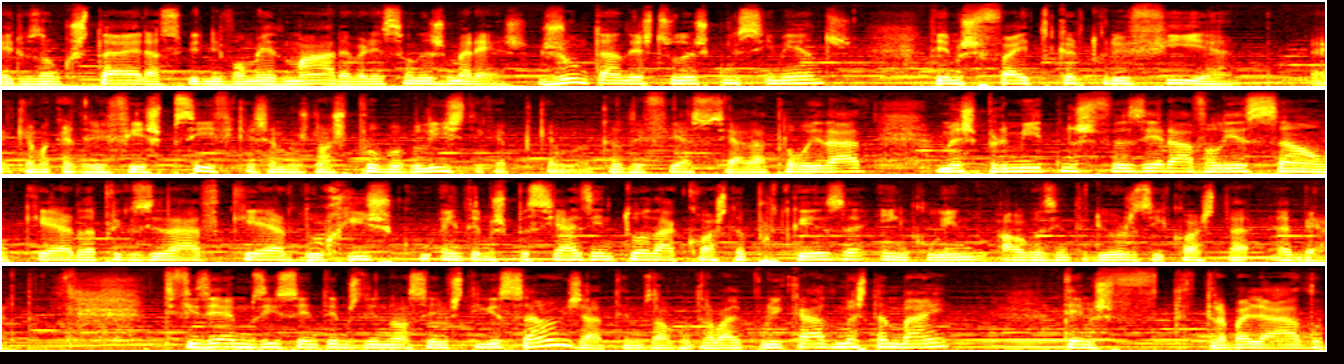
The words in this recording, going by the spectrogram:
a erosão costeira, a subida do nível meio do mar, a variação das marés. Juntando estes dois conhecimentos, temos feito cartografia que é uma cartografia específica, chamamos nós probabilística, porque é uma cartografia associada à probabilidade, mas permite-nos fazer a avaliação quer da perigosidade, quer do risco em termos espaciais em toda a costa portuguesa, incluindo águas interiores e costa aberta. Fizemos isso em termos de nossa investigação e já temos algum trabalho publicado, mas também temos trabalhado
